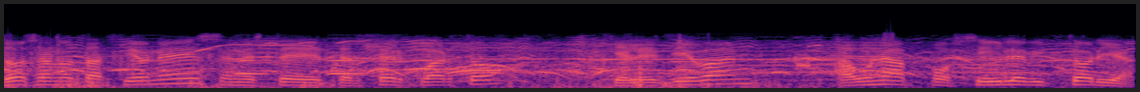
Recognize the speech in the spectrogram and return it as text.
Dos anotaciones en este tercer cuarto que les llevan a una posible victoria.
